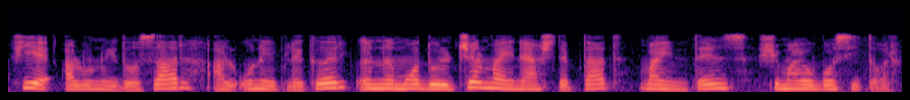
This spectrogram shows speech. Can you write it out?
fie al unui dosar, al unei plecări, țări în modul cel mai neașteptat, mai intens și mai obositor.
